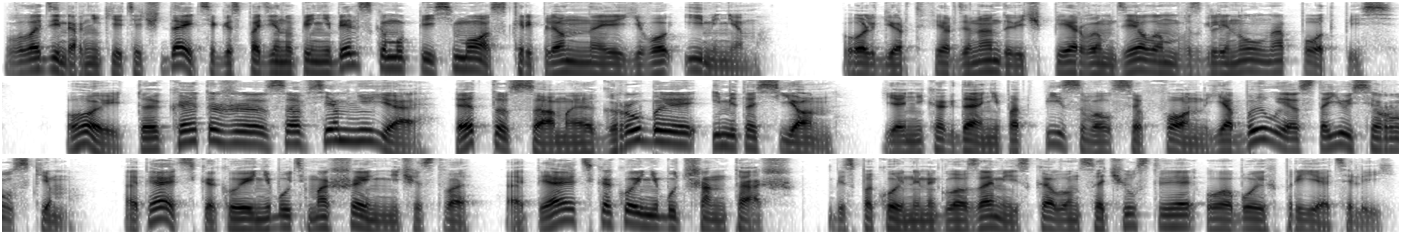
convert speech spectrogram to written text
Владимир Никитич, дайте господину Пенебельскому письмо, скрепленное его именем». Ольгерт Фердинандович первым делом взглянул на подпись. «Ой, так это же совсем не я. Это самое грубое имитасьон. Я никогда не подписывался фон, я был и остаюсь русским. Опять какое-нибудь мошенничество, опять какой-нибудь шантаж». Беспокойными глазами искал он сочувствия у обоих приятелей.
